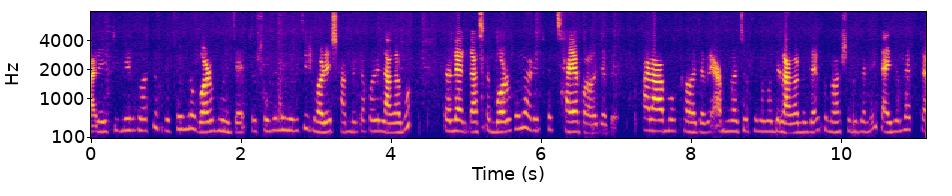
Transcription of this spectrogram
আর এই টিনের ঘরটা প্রচণ্ড গরম হয়ে যায়। তো সেই জন্য ভেবেছি ঘরের সামনেটা করে লাগাবো। তাহলে এক গাছটা বড় হলে অনেকটা ছায়া পাওয়া যাবে আর আমও খাওয়া যাবে। আম গাছ উঠোনের মধ্যে লাগানো যায়, কোনো অসুবিধা নেই। তাই জন্য একটা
